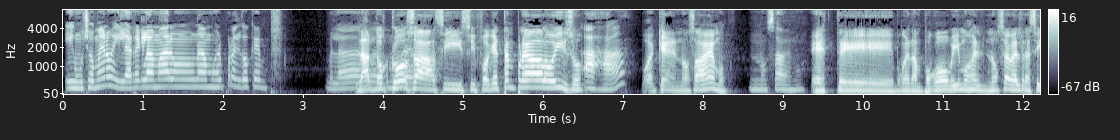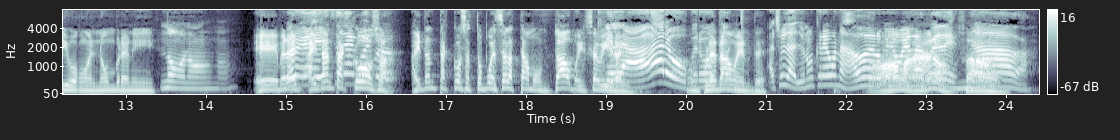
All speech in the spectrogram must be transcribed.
y mucho menos irle a reclamar a una mujer por algo que. pff, ¿verdad? Las dos cosas, si, si fue que esta empleada lo hizo, Ajá. pues que no sabemos. No sabemos. Este, porque tampoco vimos el, no se ve el recibo con el nombre ni. No, no, no. Eh, mira, hay, hay ahí tantas cosas, pero- hay tantas cosas, esto puede ser hasta montado para irse viral. Claro, pero. Completamente. Hacho, ya, yo no creo nada de lo No, que yo veo en las mano, redes. ¿sabes? Nada,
